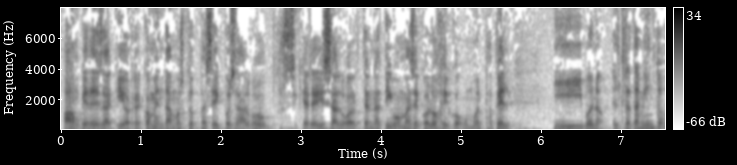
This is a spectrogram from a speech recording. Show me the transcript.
aunque desde aquí os recomendamos que os paséis pues a algo, pues, si queréis algo alternativo más ecológico como el papel. Y bueno, el tratamiento.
